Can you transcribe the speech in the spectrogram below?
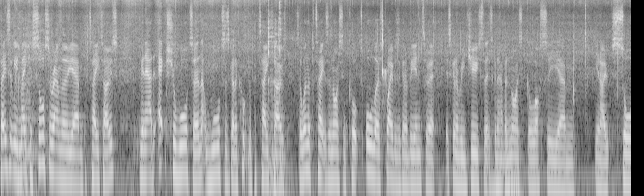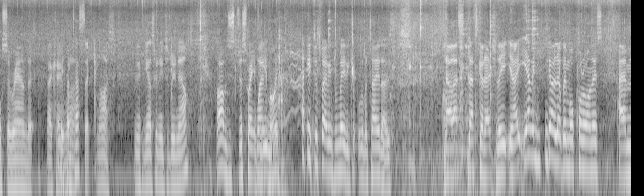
basically make a sauce around the um, potatoes. We're going to add extra water, and that water is going to cook the potatoes. So when the potatoes are nice and cooked, all those flavours are going to be into it. It's going to reduce, and it's going to have a nice glossy, um, you know, sauce around it. Okay, It'll be fantastic. Nice. Anything else we need to do now? Oh, I'm just just waiting for you, Mike. You're just waiting for me to cook the potatoes. No, that's that's good actually. You know, yeah, I mean, you can go a little bit more colour on this um,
